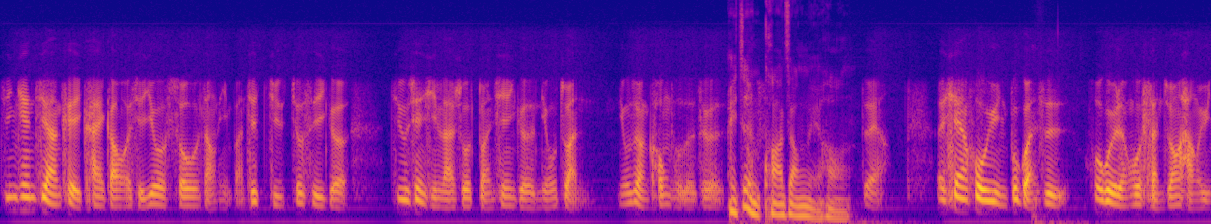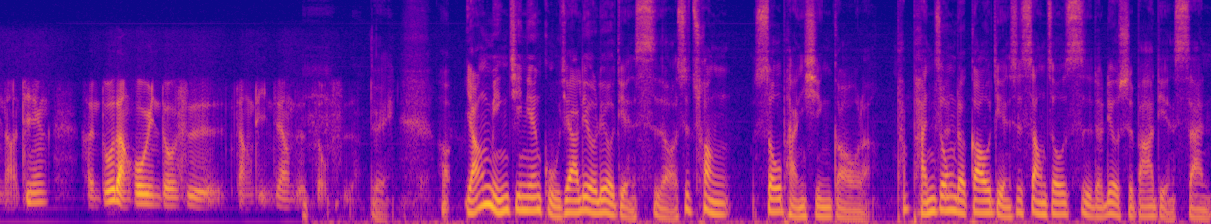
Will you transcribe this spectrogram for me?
今天竟然可以开高，而且又收涨停板，这就就是一个技术线型来说，短线一个扭转扭转空头的这个，哎，这很夸张哎哈！对啊，那现在货运不管是货柜人或散装航运啊，今天。很多档货运都是涨停这样的走势对，好，阳明今年股价六六点四哦，是创收盘新高了。它盘中的高点是上周四的六十八点三，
